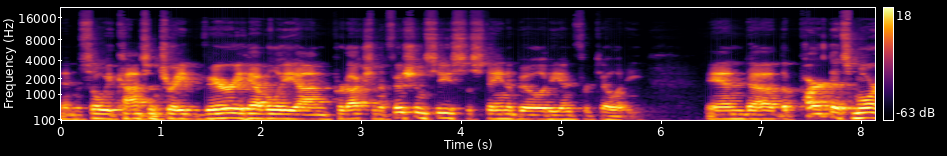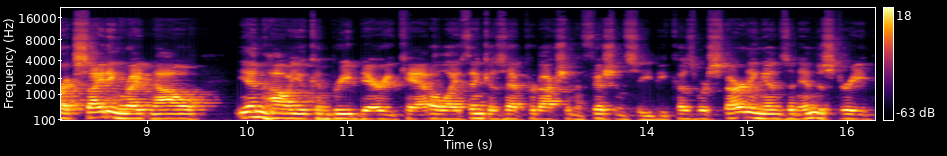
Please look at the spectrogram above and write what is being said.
And so we concentrate very heavily on production efficiency, sustainability, and fertility. And uh, the part that's more exciting right now in how you can breed dairy cattle, I think, is that production efficiency because we're starting as an industry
